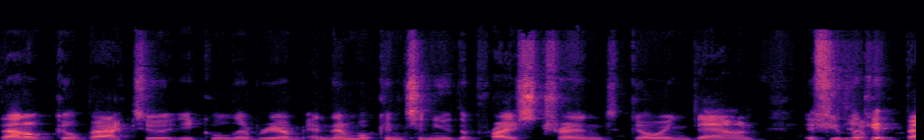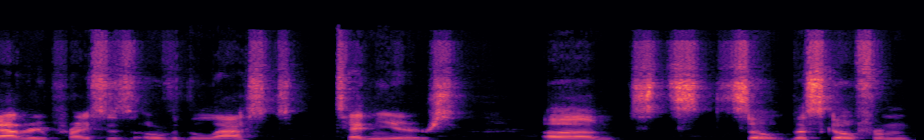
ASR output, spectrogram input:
That'll go back to an equilibrium, and then we'll continue the price trend going down. If you look yep. at battery prices over the last 10 years, um, so let's go from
